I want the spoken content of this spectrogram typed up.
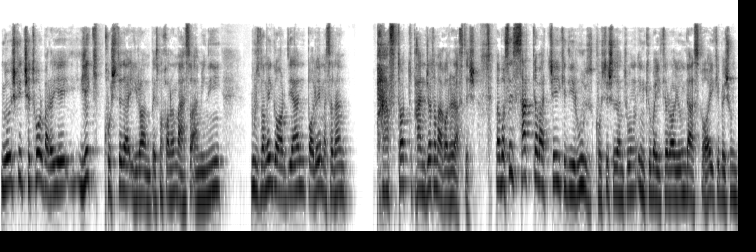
میگوش که چطور برای یک کشته در ایران به اسم خانم محسا امینی روزنامه گاردین بالای مثلا 70 تا 50 تا مقاله رفتش. و واسه 100 تا بچه‌ای که دیروز کشته شدن تو اون اینکوبیتورای اون دستگاهایی که بهشون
